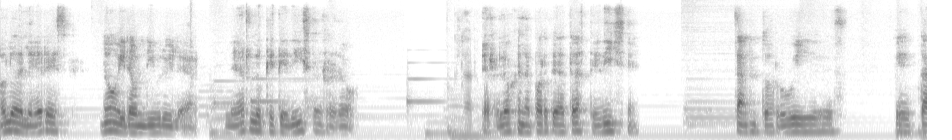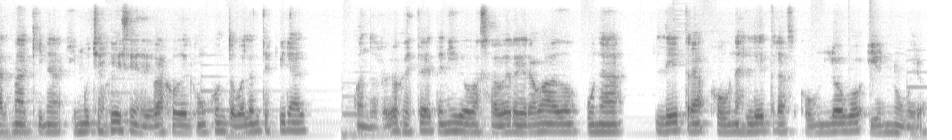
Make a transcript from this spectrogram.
hablo de leer es no ir a un libro y leer, leer lo que te dice el reloj. El reloj en la parte de atrás te dice tantos ruidos, eh, tal máquina, y muchas veces debajo del conjunto volante espiral, cuando el reloj está detenido vas a ver grabado una letra o unas letras o un logo y un número.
